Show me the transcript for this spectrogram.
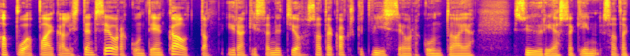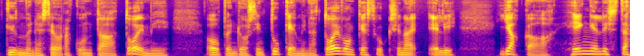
apua paikallisten seurakuntien kautta. Irakissa nyt jo 125 seurakuntaa ja Syyriassakin 110 seurakuntaa toimii Open Doorsin tukemina toivonkeskuksina, eli jakaa hengellistä,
